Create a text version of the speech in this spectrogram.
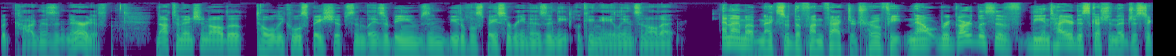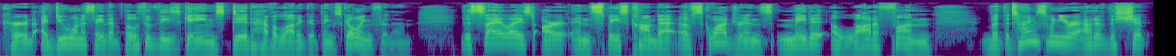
but cognizant narrative. Not to mention all the totally cool spaceships and laser beams and beautiful space arenas and neat looking aliens and all that. And I'm up next with the Fun Factor Trophy. Now, regardless of the entire discussion that just occurred, I do want to say that both of these games did have a lot of good things going for them. The stylized art and space combat of Squadrons made it a lot of fun, but the times when you were out of the ship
